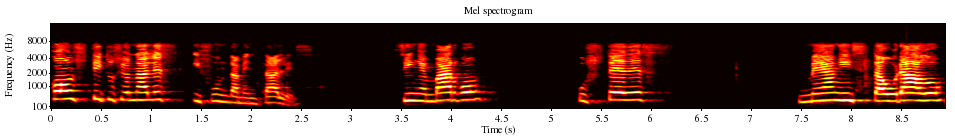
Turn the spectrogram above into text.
constitucionales y fundamentales. Sin embargo, ustedes me han instaurado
